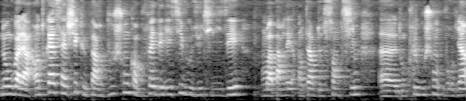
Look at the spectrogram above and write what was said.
Donc voilà, en tout cas sachez que par bouchon quand vous faites des lessives vous utilisez on va parler en termes de centimes. Euh, donc le bouchon vous revient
